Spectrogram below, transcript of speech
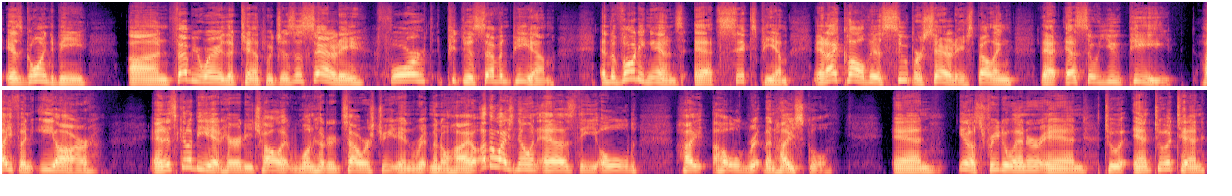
is going to be on February the 10th, which is a Saturday, 4 to 7 p.m and the voting ends at 6 p.m. And I call this Super Saturday, spelling that S O U P hyphen E R. And it's going to be at Heritage Hall at 100 Tower Street in Rittman, Ohio, otherwise known as the old high, old Rittman High School. And you know it's free to enter and to and to attend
